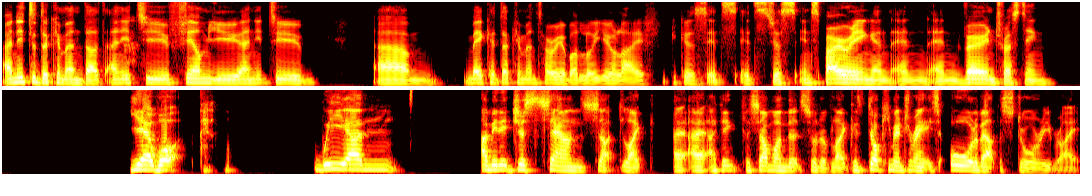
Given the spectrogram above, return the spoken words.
I need to document that. I need to film you. I need to um, make a documentary about your life because it's it's just inspiring and and and very interesting. Yeah, well, we um, I mean, it just sounds like I, I think for someone that's sort of like because documentary it's all about the story right?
